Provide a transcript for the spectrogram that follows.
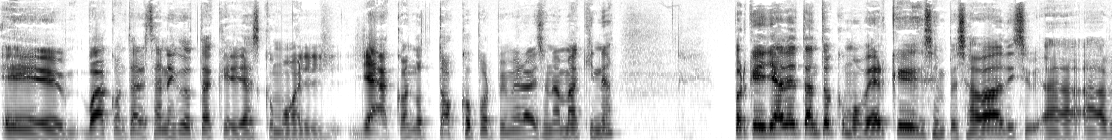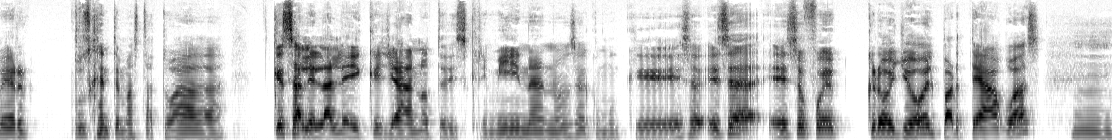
Eh, voy a contar esta anécdota que ya es como el, ya cuando toco por primera vez una máquina. Porque ya de tanto como ver que se empezaba a, a, ver, pues, gente más tatuada, que sale la ley que ya no te discrimina, ¿no? O sea, como que eso, esa, eso fue, creo yo, el parteaguas mm.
